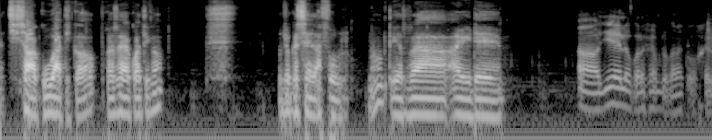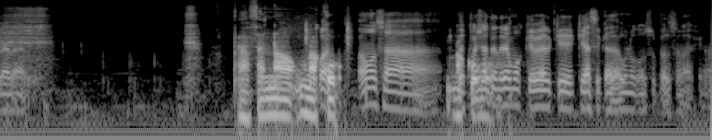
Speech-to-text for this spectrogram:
Hechizo acuático. Puede ser acuático. Yo que sé, el azul. ¿No? Tierra, aire. Ah, hielo, por ejemplo, para congelar algo. Para hacernos unos Bueno, vamos a. Unos Después ya tendremos que ver qué, qué hace cada uno con su personaje, ¿no?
